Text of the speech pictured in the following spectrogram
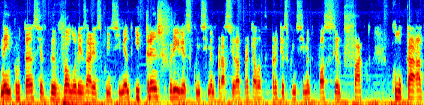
na importância de valorizar esse conhecimento e transferir esse conhecimento para a sociedade para que, ela, para que esse conhecimento possa ser de facto colocado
